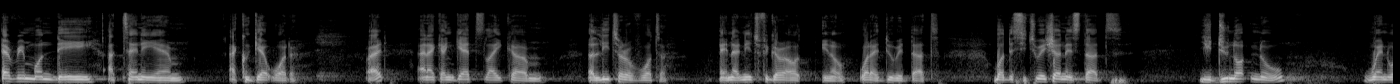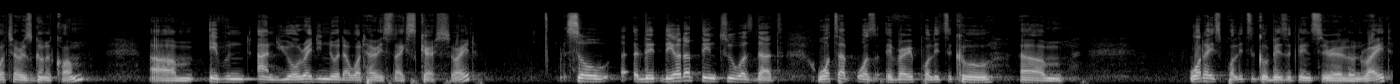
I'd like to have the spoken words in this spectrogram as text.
every Monday at 10 a.m., I could get water, right? And I can get like um, a liter of water. And I need to figure out, you know, what I do with that. But the situation is that you do not know when water is going to come, um, even, and you already know that water is like scarce, right? So uh, the, the other thing too was that water was a very political, um, water is political basically in Sierra Leone, right?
